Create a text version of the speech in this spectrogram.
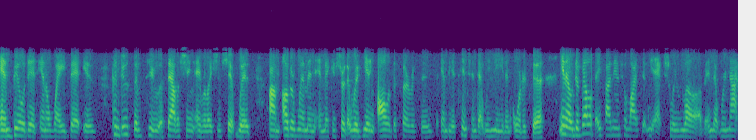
and build it in a way that is conducive to establishing a relationship with um, other women and making sure that we're getting all of the services and the attention that we need in order to, you know, develop a financial life that we actually love and that we're not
